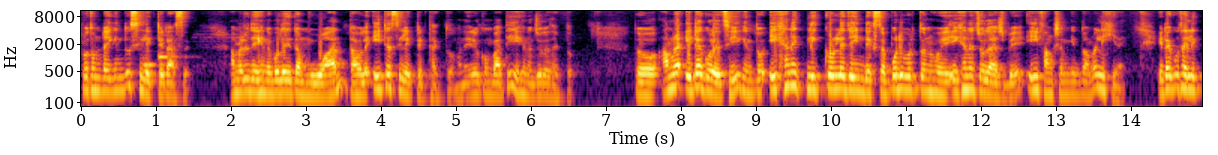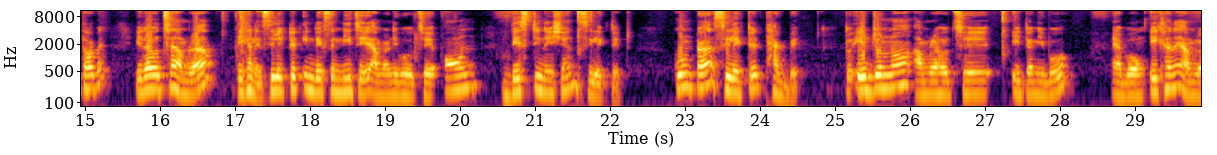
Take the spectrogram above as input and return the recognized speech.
প্রথমটাই কিন্তু সিলেক্টেড আছে। আমরা যদি এখানে বলে দিতাম ওয়ান তাহলে এইটা সিলেক্টেড থাকতো। মানে এরকম বাতি এখানে জ্বলে থাকতো। তো আমরা এটা করেছি, কিন্তু এখানে ক্লিক করলে যে ইন্ডেক্সটা পরিবর্তন হয়ে এখানে চলে আসবে, এই ফাংশন কিন্তু আমরা লিখি নাই। এটা কোথায় লিখতে হবে? এটা হচ্ছে আমরা এখানে সিলেক্টেড ইন্ডেক্সের নিচে আমরা নিব হচ্ছে অন ডেস্টিনেশন সিলেক্টেড কোনটা সিলেক্টেড থাকবে? তো এর জন্য আমরা হচ্ছে এটা নিব এবং এখানে আমরা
